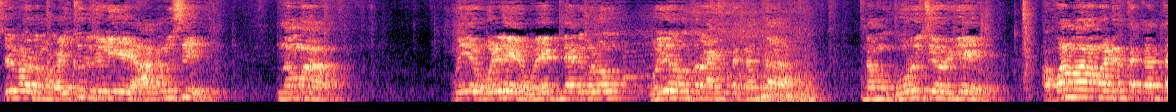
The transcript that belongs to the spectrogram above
ಶ್ರೀಗಳು ನಮ್ಮ ರಾಯಚೂರು ಜಿಲ್ಲೆಗೆ ಆಗಮಿಸಿ ನಮ್ಮ ಒಳ್ಳೆಯ ವಯೋಜ್ಞಾನಿಗಳು, ವಯೋವೃದ್ಧರಾಗಿರ್ತಕ್ಕಂಥ ನಮ್ಮ ಗೋರುಜಿ ಅವರಿಗೆ ಅಪಮಾನ ಮಾಡಿರ್ತಕ್ಕಂಥ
